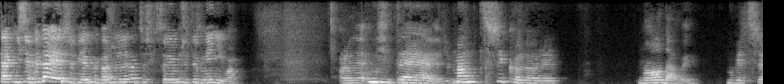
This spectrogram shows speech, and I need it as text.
Tak mi się wydaje, że wiem, chyba że Lena coś w swoim życiu zmieniła. Ale mi się tak wydaje, że wiem. Mam trzy kolory. No, dawaj. Mogę trzy?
